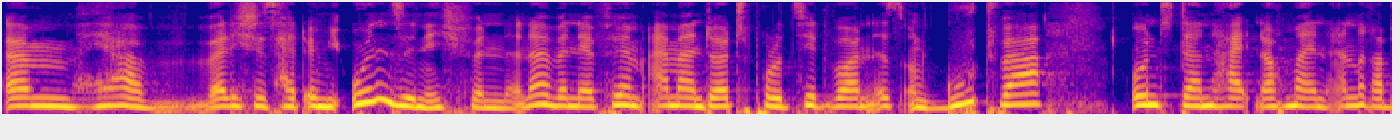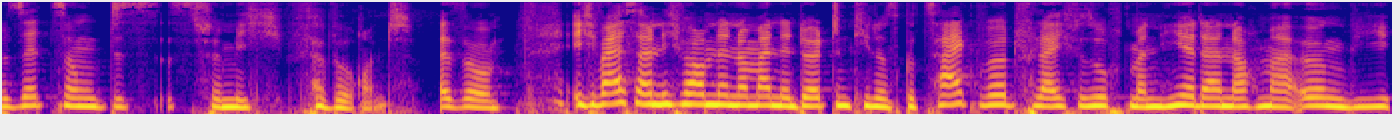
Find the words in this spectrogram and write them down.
ähm, ja, weil ich das halt irgendwie unsinnig finde, ne? Wenn der Film einmal in Deutsch produziert worden ist und gut war und dann halt nochmal in anderer Besetzung, das ist für mich verwirrend. Also ich weiß auch nicht, warum der nochmal in den deutschen Kinos gezeigt wird. Vielleicht versucht man hier dann nochmal irgendwie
